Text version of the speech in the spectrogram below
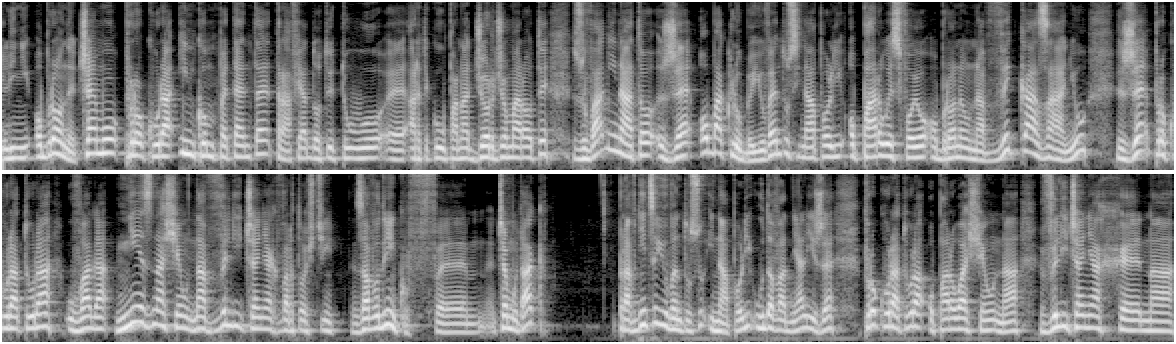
linii obrony. Czemu prokura incompetente trafia do tytułu e, artykułu pana Giorgio Maroty? Z uwagi na to, że oba kluby, Juventus i Napoli, oparły swoją obronę na wykazaniu, że prokuratura, uwaga, nie zna się na wyliczeniach wartości zawodników. E, Czemu tak? Prawnicy Juventusu i Napoli udowadniali, że prokuratura oparła się na wyliczeniach e, na,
